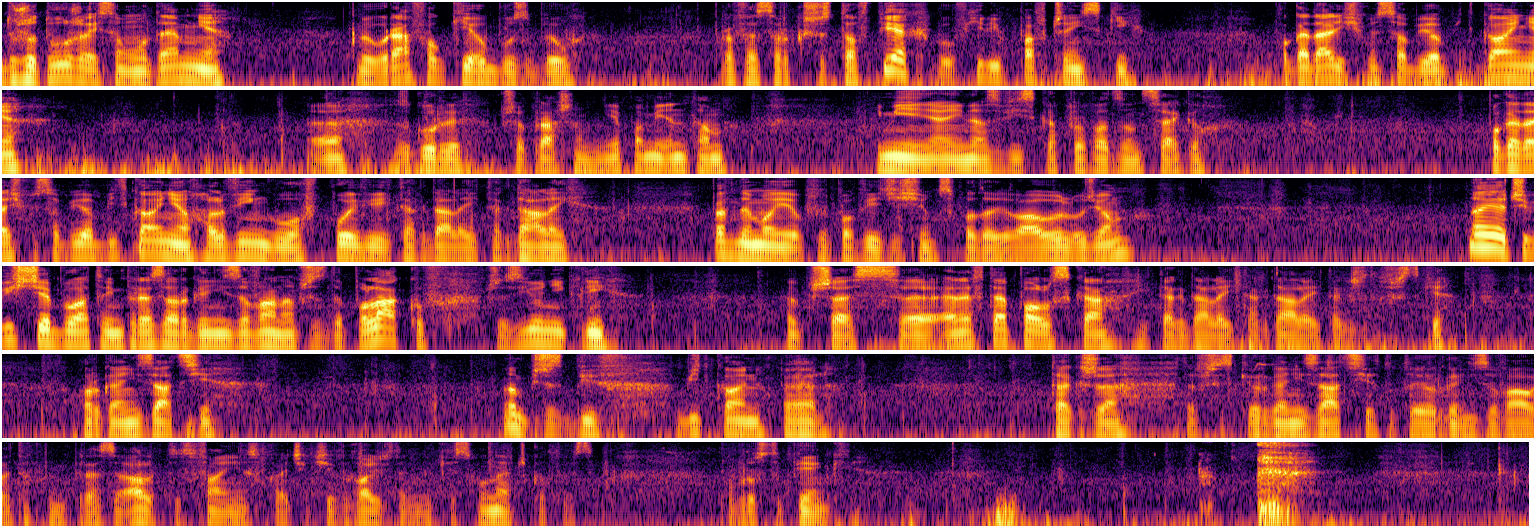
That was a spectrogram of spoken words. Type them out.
dużo dłużej są ode mnie. Był Rafał Kiełbus, był profesor Krzysztof Piech, był Filip Pawczyński. Pogadaliśmy sobie o Bitcoinie. E, z góry, przepraszam, nie pamiętam imienia i nazwiska prowadzącego. Pogadaliśmy sobie o Bitcoinie, o halvingu, o wpływie i tak dalej, i tak. Pewne moje wypowiedzi się spodobały ludziom. No i oczywiście była to impreza organizowana przez The Polaków, przez Unikli, przez e, NFT Polska i tak dalej, i dalej. Także te wszystkie organizacje, no przez bitcoin.pl. Także te wszystkie organizacje tutaj organizowały taką imprezę, ale to jest fajnie, słuchajcie, jak się wychodzi, tak takie słoneczko, to jest po prostu pięknie.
